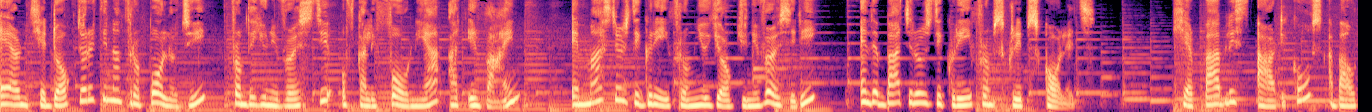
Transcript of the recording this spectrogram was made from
earned her doctorate in anthropology from the University of California at Irvine, a master's degree from New York University, and a bachelor's degree from Scripps College. Her published articles about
